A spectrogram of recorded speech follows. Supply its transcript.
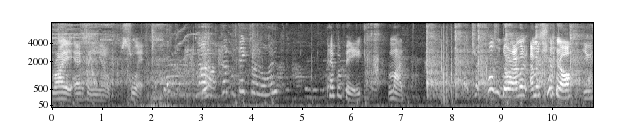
riot as in you know sweat. No, put the picture on. Peppa Pig. Remind. Tur- Close the door. I'm gonna I'm gonna turn it off, dude.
